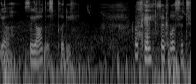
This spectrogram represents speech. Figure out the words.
Yeah, the yard is pretty. Okay, that was it.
